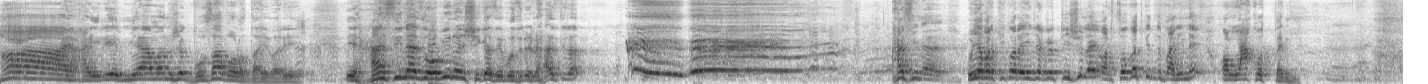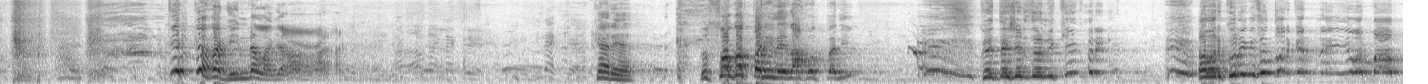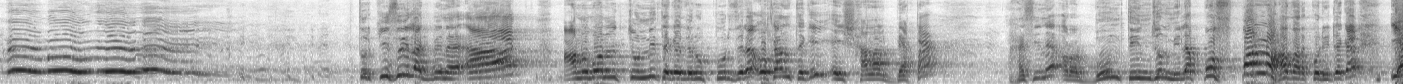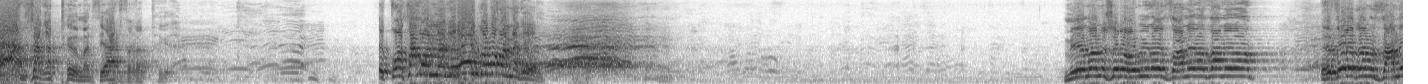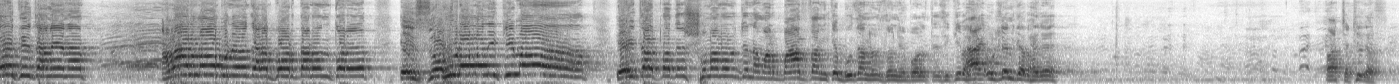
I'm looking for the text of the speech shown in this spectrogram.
হায় high রে, মেয়া মানুষের বোঝা বড় তাই বারে এ হাসিনা যে অভিনয় শিখাছে বুঝলেন হাসিনা? হাসিনা, ওই আবার কি করে, এই একটা টিস্যু লাই আর চোখত কিন্তু পানি নেই, ওর লাকত পানি। ঘিন্না লাগে কে রে? তোর চোখত পানি নেই, লাকত পানি। দেশের জন্য কি করি? না? আমার কোনো কিছু দরকার নেই, আমার বাপ নেই তোর কিছুই লাগবে না। এক আনুমানিক চুন্নি থেকে যে রূপপুর জেলা, ওখান থেকেই এই শালার বেটা হাসিনা আর ওর বোন তিনজন মিলে পঁচপান্ন হাজার কোটি টাকা এক জায়গার থেকে মারছে, এক জায়গার থেকে। কথা কন না কেন কথা কন না মেয়ে মানুষের অভিনয় জানে না জানে না। এদের কেন জানে কি জানে না। আমার মা বোনের যারা পর্দার অন্তরে, এই জহুরা মানে কি মা? এইটা আপনাদের শোনানোর জন্য আমার বাপ জানকে বোঝানোর জন্য বলতেছি। কি ভাই, উঠলেন কে ভাই রে আচ্ছা ঠিক আছে।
